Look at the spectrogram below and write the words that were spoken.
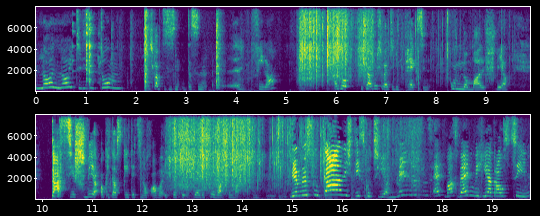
Lol, Leute, die sind dumm. Ich glaube, das ist ein, das ist ein äh, Fehler. Also, ich sage euch, Leute, die Packs sind unnormal schwer. Das hier schwer. Okay, das geht jetzt noch, aber ich wette, ich werde sowas von ziehen. Wir müssen gar nicht diskutieren. Mindestens etwas werden wir hier draus ziehen.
